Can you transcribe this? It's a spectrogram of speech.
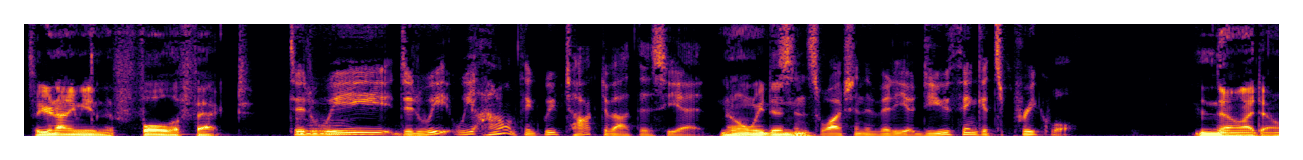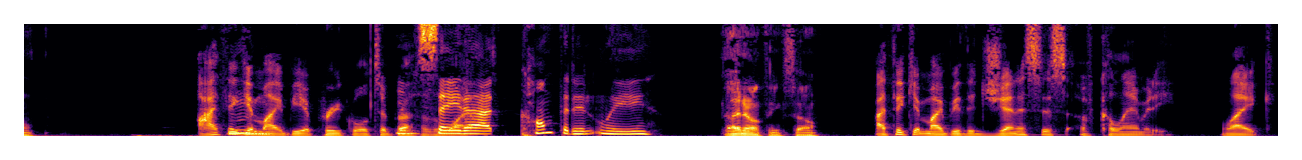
So you're not even getting the full effect Did mm. we? Did we? We? I don't think we've talked about this yet No, we didn't. since watching the video. Do you think it's prequel? no, I don't. I think it hmm. might be a prequel to Breath You of the say Wild. Say that confidently. I don't think so. I think it might be the genesis of Calamity, like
